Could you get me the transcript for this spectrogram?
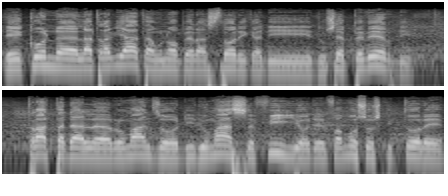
E con La Traviata, un'opera storica di Giuseppe Verdi tratta dal romanzo di Dumas, figlio del famoso scrittore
